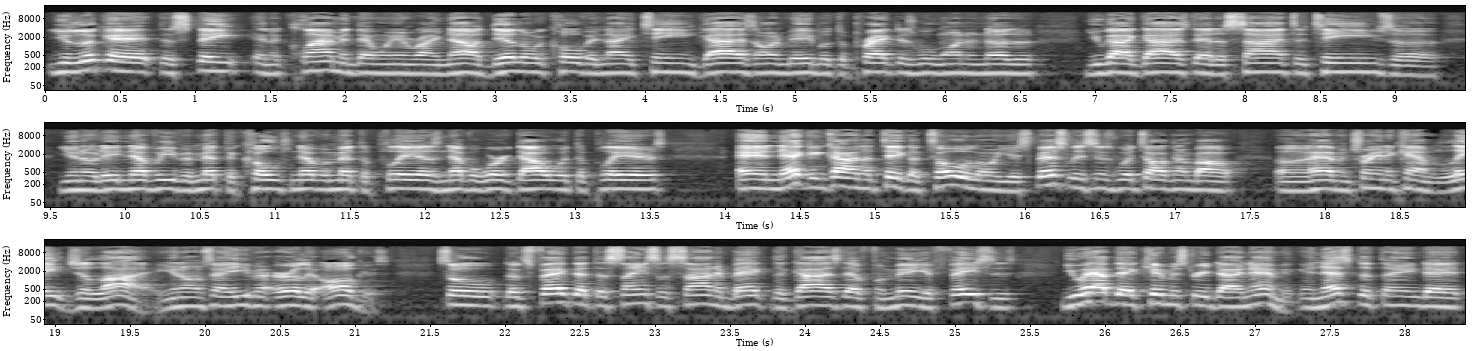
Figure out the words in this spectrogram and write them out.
you look at the state and the climate that we're in right now, dealing with COVID nineteen. Guys aren't able to practice with one another. You got guys that are signed to teams. Uh, you know, they never even met the coach, never met the players, never worked out with the players and that can kind of take a toll on you, especially since we're talking about uh, having training camp late July. You know what I'm saying? Even early August. So the fact that the Saints are signing back the guys that are familiar faces, you have that chemistry dynamic, and that's the thing that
